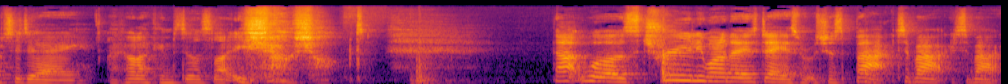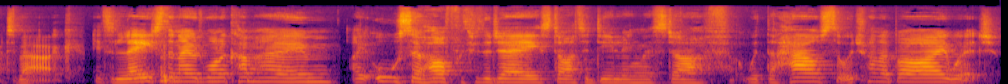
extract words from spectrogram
What a day. I feel like I'm still slightly shell shocked. That was truly one of those days where it was just back to back to back to back. It's later than I would want to come home. I also halfway through the day started dealing with stuff with the house that we're trying to buy, which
